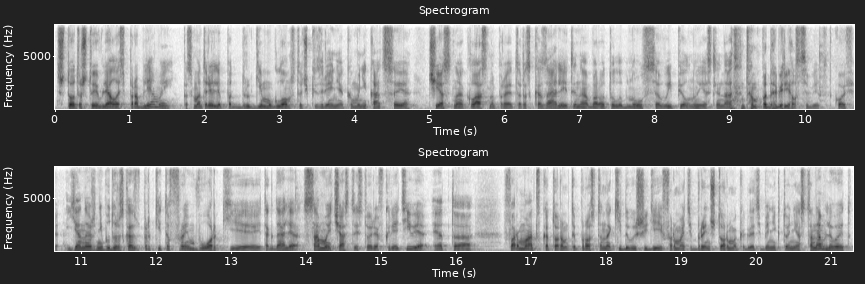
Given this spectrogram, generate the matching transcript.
что-то, что являлось проблемой, посмотрели под другим углом с точки зрения коммуникации, честно, классно про это рассказали, и ты наоборот улыбнулся, выпил, ну если надо, там подогрел себе этот кофе. Я, наверное, не буду рассказывать про какие-то фреймворки и так далее. Самая частая история в креативе — это формат, в котором ты просто накидываешь идеи в формате брейншторма, когда тебя никто не останавливает,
